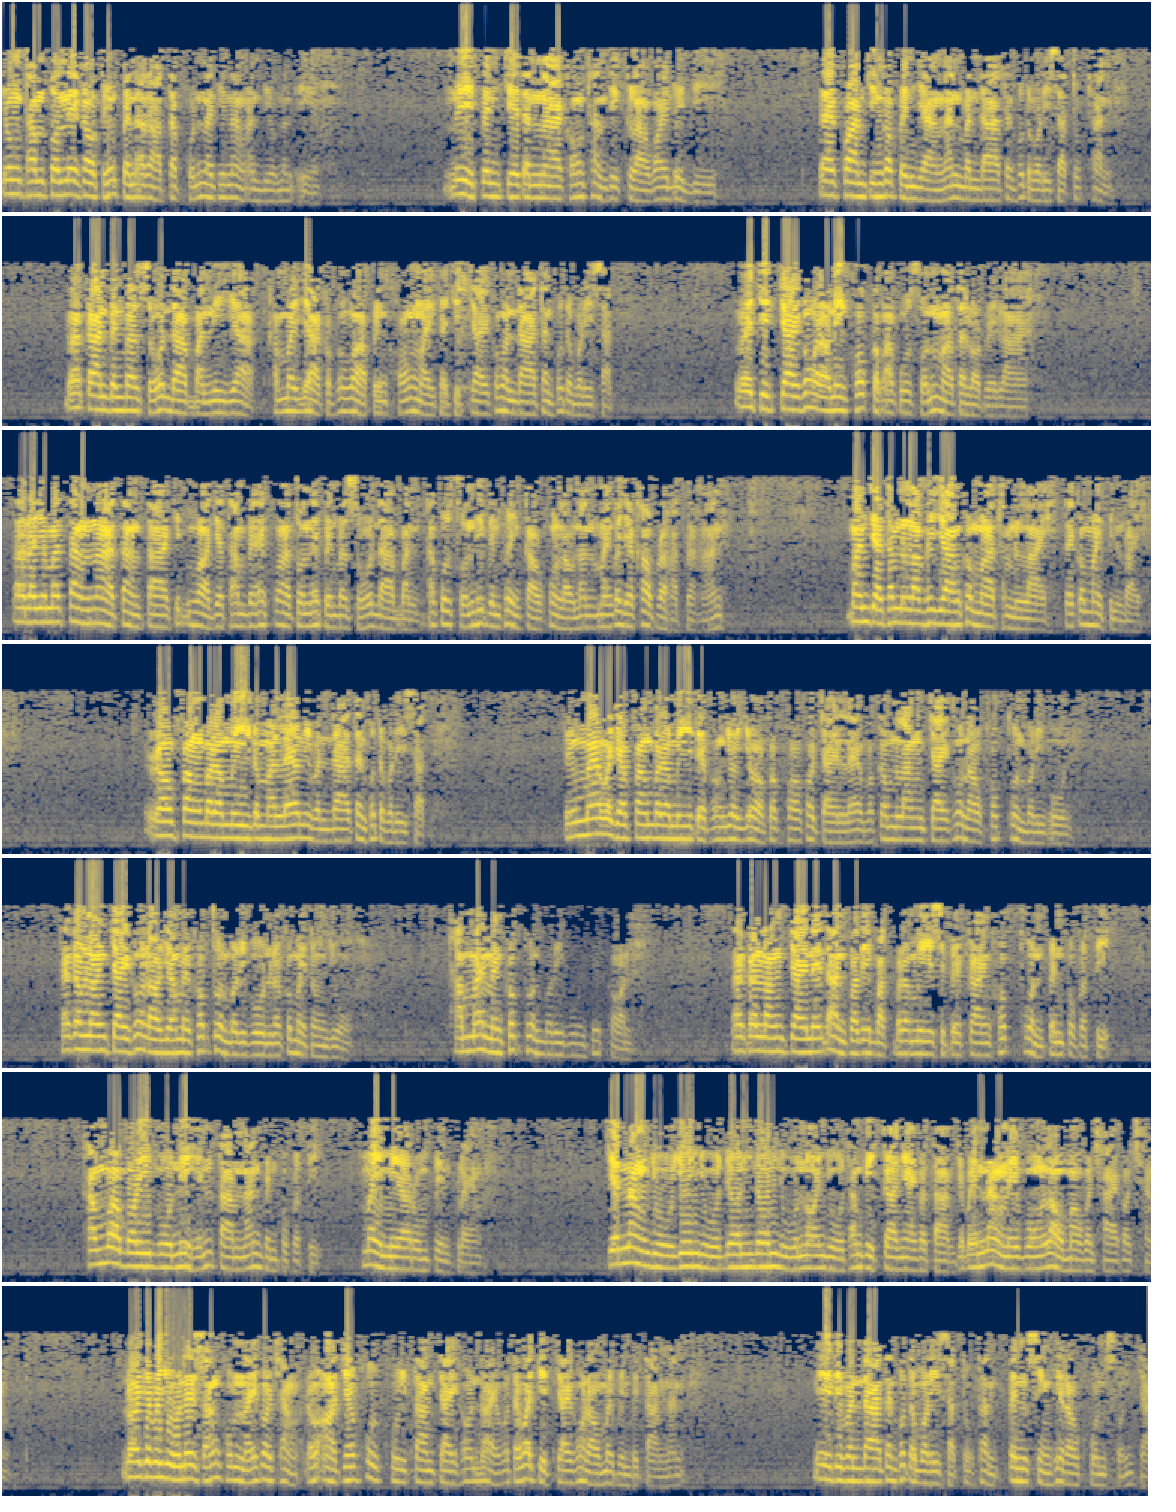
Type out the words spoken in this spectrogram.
จงทำตนให้เข้าถึงเป็นอราตผลในที่นั่งอันเดียวนั่นเอง นี่เป็นเจตนาของท่านที่กล่าวไว้ด้วยดี แต่ความจริงก็เป็นอย่างนั้นบรรดาท่านพุทธบริษัททุกท่านว่าการเป็นบาโสดาบันนี่ยากคำว่ายากก็เพราะว่าเป็นของใหม่กับจิตใจของบรรดาท่านพุทธบริษัทว่าจิตใจของเรานี่คบกับอกุศลมาตลอดเวลา ถ้าเราจะมาตั้งหน้าตั้งตาคิดว่าจะทำไปให้ว่าตนให้เป็นประโสดาบันอกุศลที่เป็นเพื่อนเก่าของเรานั้น มันก็จะเข้าประหัตประหาร มันจะทำลายพยายามเข้ามาทำลาย แต่ก็ไม่เป็นไร เราฟังบารมีกันมาแล้วนี่บรรดาท่านพุทธบริษัท ถึงแม้ว่าจะฟังบารมีแต่เพียงย่อๆก็พอเข้าใจแล้วว่ากำลังใจของเราครบถ้วนบริบูรณ์ ถ้ากำลังใจของเรายังไม่ครบถ้วนบริบูรณ์เราก็ไม่ต้องยุ่งทำให้มันครบถ้วนบริบูรณ์เสียก่อน ถ้ากำลังใจในด้านปฏิบัติบารมีสิบประการครบถ้วนเป็นปกติคำว่าบริบูรณ์นี่เห็นตามนั้นเป็นปกติ ไม่มีอารมณ์เปลี่ยนแปลง จะนั่งอยู่ยืนอยู่เดินเดินอยู่นอนอยู่ทำกิจการยังไงก็ตาม จะไปนั่งในวงเล่าเมากันชายก็ช่างเราจะไปอยู่ในสังคมไหนก็ช่าง เราอาจจะพูดคุยตามใจเขาได้ว่าแต่ว่าจิตใจของเราไม่เป็นไปตามนั้น นี่ที่บรรดาท่านพุทธบริษัททุกท่านเป็นสิ่งที่เราควรสนใจ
